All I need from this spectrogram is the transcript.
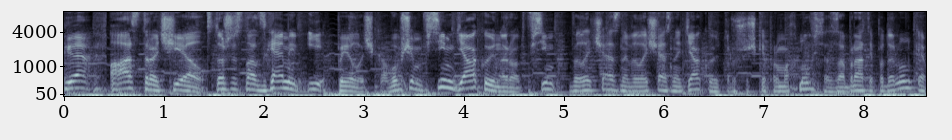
Астро чел, 116 гемів і пилочка. В общем, всім дякую, народ. Всім величезне, величезне дякую. Трошечки промахнувся, забрати подарунки.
